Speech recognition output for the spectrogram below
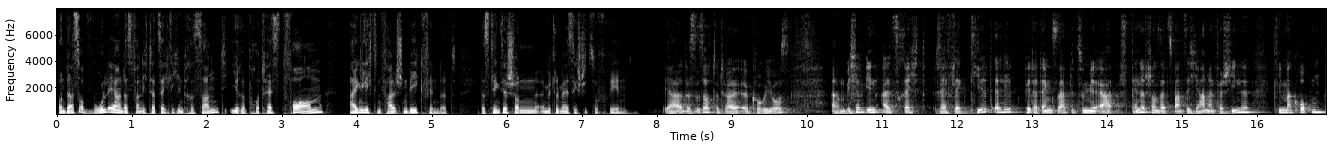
Und das, obwohl er, und das fand ich tatsächlich interessant, ihre Protestform eigentlich den falschen Weg findet. Das klingt ja schon äh, mittelmäßig schizophren. Ja, das ist auch total äh, kurios. Ähm, ich habe ihn als recht reflektiert erlebt. Peter Denk sagte zu mir, er spendet schon seit 20 Jahren an verschiedene Klimagruppen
